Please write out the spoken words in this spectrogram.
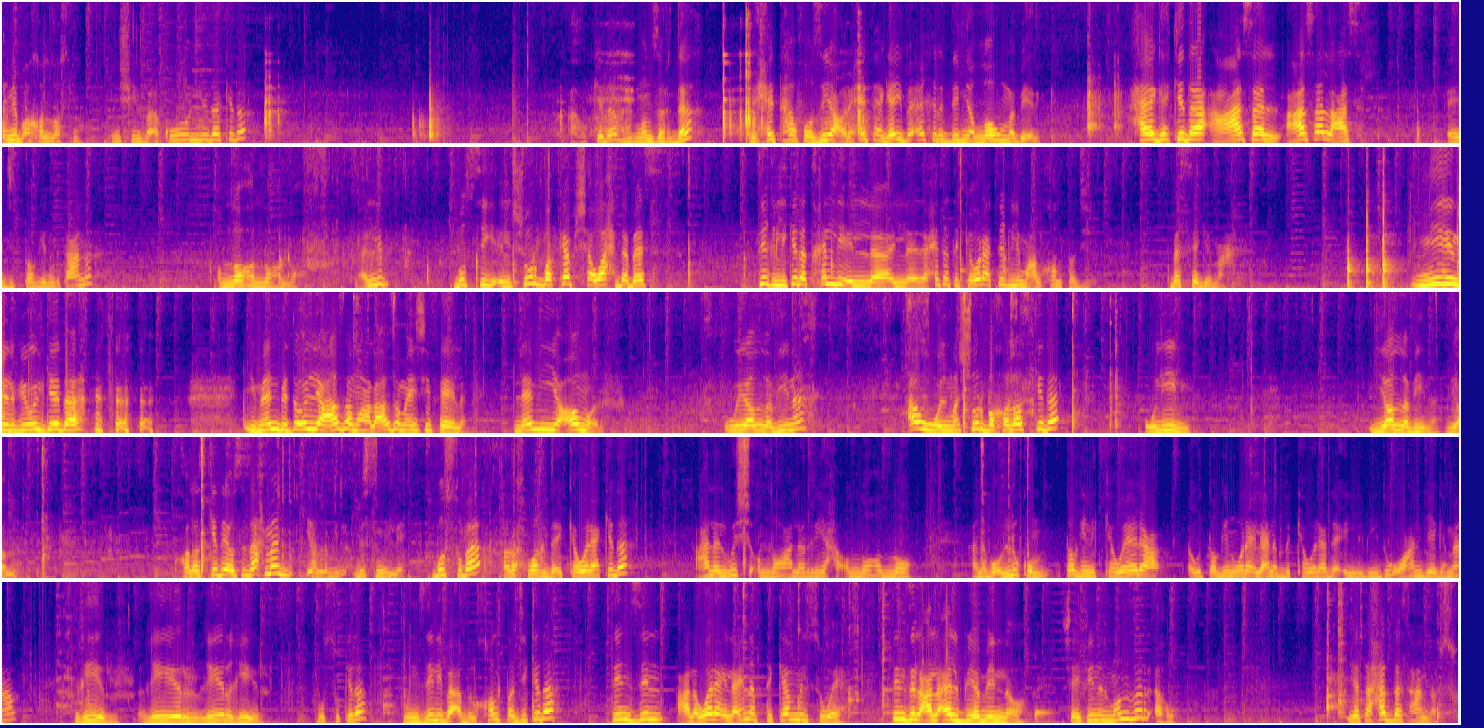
ونبقى خلصنا. نشيل بقى كل ده كده. أهو كده بالمنظر ده. ريحتها فظيعة ريحتها جايبة آخر الدنيا. اللهم بارك. حاجة كده عسل عسل عسل. آدي الطاجن بتاعنا. الله الله الله. نقلب بصي الشوربة كبشة واحدة بس. تغلي كده تخلي حتت الكوارع تغلي مع الخلطة دي. بس يا جماعة. مين اللي بيقول كده؟ إيمان بتقول لي عظمة على عظمة يا شيف هالة. تسلمي يا قمر ويلا بينا. أول ما الشوربة خلاص كده قوليلي يلا بينا يلا. خلاص كده يا أستاذ أحمد؟ يلا بينا. بسم الله. بصوا بقى هروح واخدة الكوارع كده على الوش. الله على الريحة. الله الله. أنا بقول لكم طاجن الكوارع أو طاجن ورق العنب بالكوارع ده اللي بيدوقوا عندي يا جماعة غير غير غير غير. بصوا كده وانزلي بقى بالخلطة دي كده تنزل على ورق العنب تكمل سواها. تنزل على قلبي يا منى آه شايفين المنظر؟ أهو. يتحدث عن نفسه.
